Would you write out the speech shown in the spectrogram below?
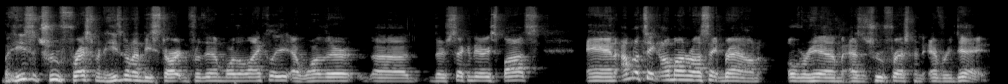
But he's a true freshman. He's going to be starting for them more than likely at one of their uh, their secondary spots. And I'm going to take Amon-Ra St. Brown over him as a true freshman every day.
